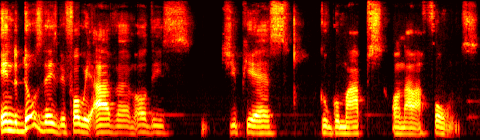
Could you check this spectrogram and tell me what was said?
In those days before we have um, all these GPS, Google Maps on our phones,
